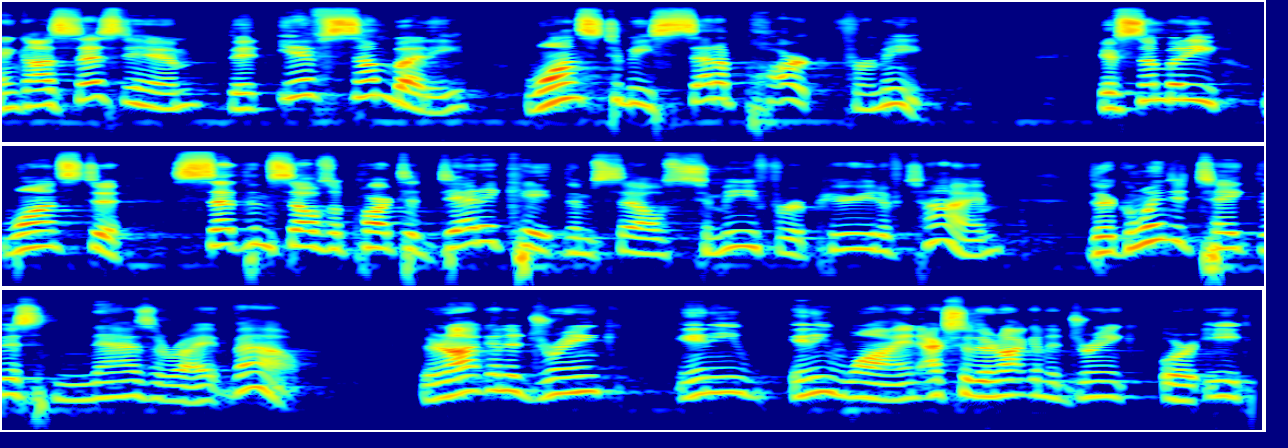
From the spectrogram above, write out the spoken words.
And God says to him that if somebody wants to be set apart for me, if somebody wants to set themselves apart to dedicate themselves to me for a period of time, they're going to take this Nazarite vow. They're not going to drink any, any wine. Actually, they're not going to drink or eat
